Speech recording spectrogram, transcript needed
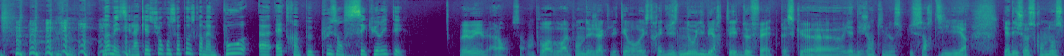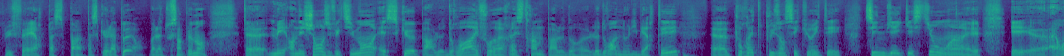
non, mais c'est la question qu'on se pose quand même pour euh, être un peu plus en sécurité. Oui, oui. Alors, on pourra vous répondre déjà que les terroristes réduisent nos libertés de fait, parce qu'il euh, y a des gens qui n'osent plus sortir, il y a des choses qu'on n'ose plus faire, parce, parce, que la peur, voilà, tout simplement. Euh, mais en échange, effectivement, est-ce que par le droit, il faudrait restreindre par le, le droit de nos libertés pour être plus en sécurité C'est une vieille question, hein, et, euh, on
